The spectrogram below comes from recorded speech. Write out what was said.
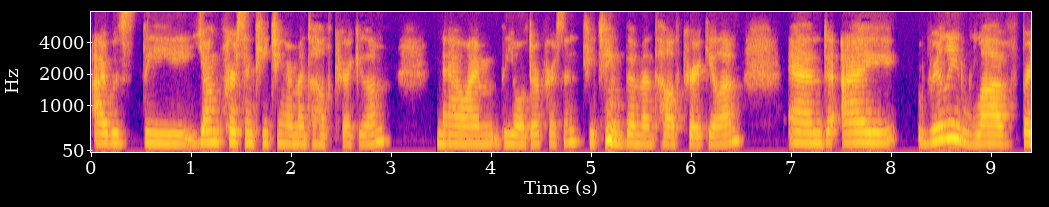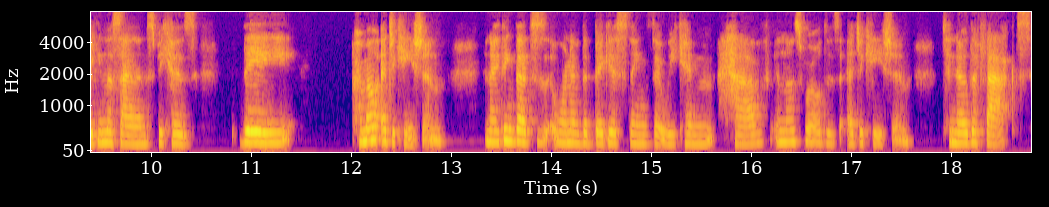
I was the young person teaching our mental health curriculum. Now I'm the older person teaching the mental health curriculum. And I really love Breaking the Silence because they promote education. And I think that's one of the biggest things that we can have in this world is education, to know the facts.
